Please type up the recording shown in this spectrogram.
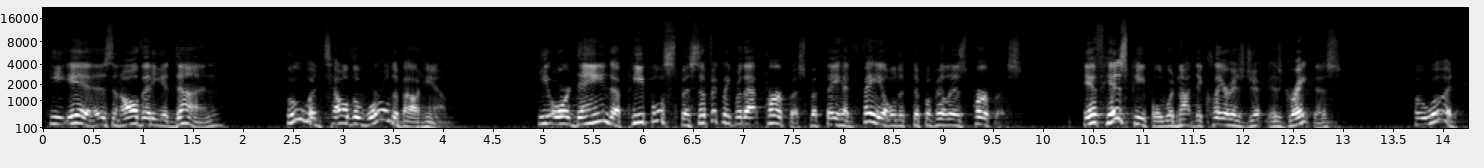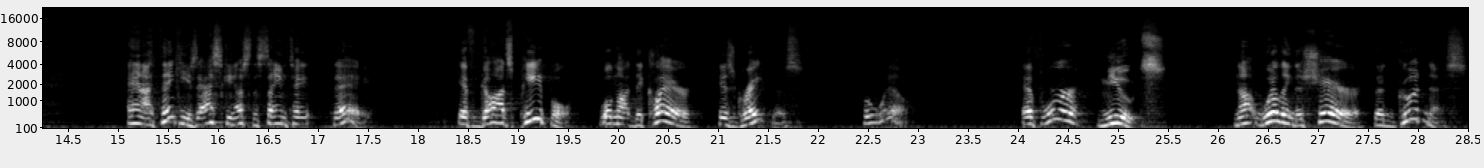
he is and all that he had done, who would tell the world about him? He ordained a people specifically for that purpose, but they had failed to fulfill his purpose. If his people would not declare his, his greatness, who would? And I think he's asking us the same t- today. If God's people will not declare his greatness, who will? If we're mutes, not willing to share the goodness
